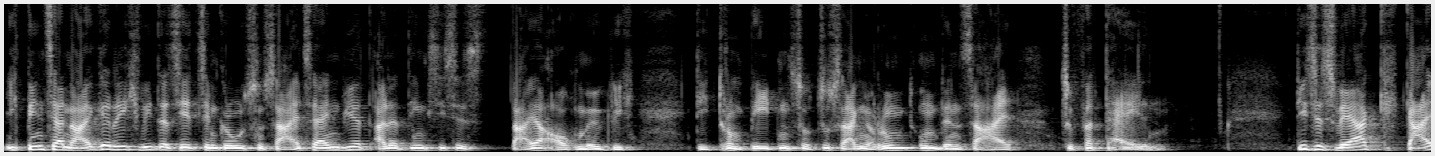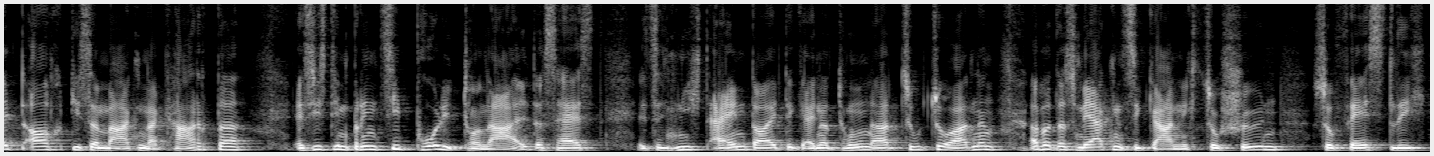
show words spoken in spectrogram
Ich bin sehr neugierig, wie das jetzt im großen Saal sein wird. Allerdings ist es da ja auch möglich, die Trompeten sozusagen rund um den Saal zu verteilen. Dieses Werk galt auch dieser Magna Carta. Es ist im Prinzip polytonal, das heißt, es ist nicht eindeutig einer Tonart zuzuordnen, aber das merken Sie gar nicht. So schön, so festlich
